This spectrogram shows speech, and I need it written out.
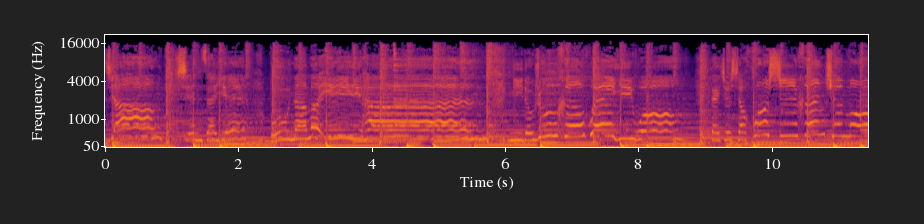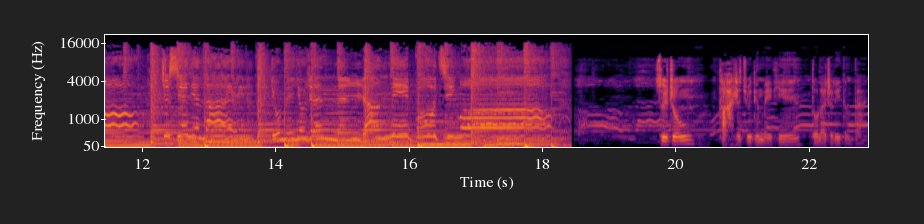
强，现在也不那么遗憾。你都如何回忆我？带着笑或是很沉默？这些年来，有没有人能让你不寂寞？最终，他还是决定每天都来这里等待。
